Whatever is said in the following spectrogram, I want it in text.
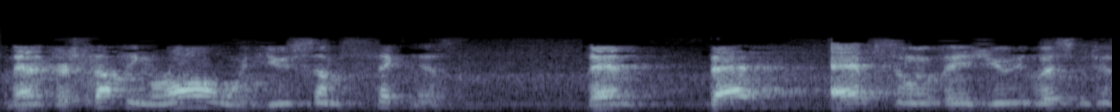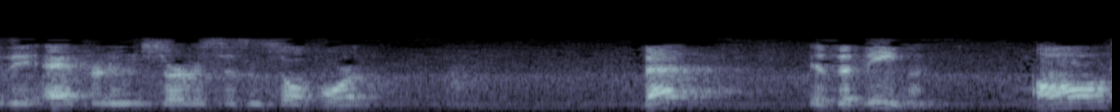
And then if there's something wrong with you, some sickness, then that absolutely, as you listen to the afternoon services and so forth, that is a demon. All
